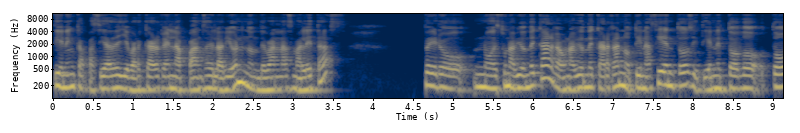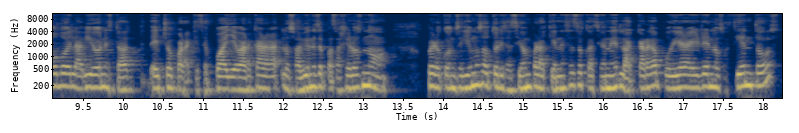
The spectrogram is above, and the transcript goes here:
tienen capacidad de llevar carga en la panza del avión, en donde van las maletas, pero no es un avión de carga. Un avión de carga no tiene asientos y tiene todo, todo el avión está hecho para que se pueda llevar carga. Los aviones de pasajeros no, pero conseguimos autorización para que en esas ocasiones la carga pudiera ir en los asientos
